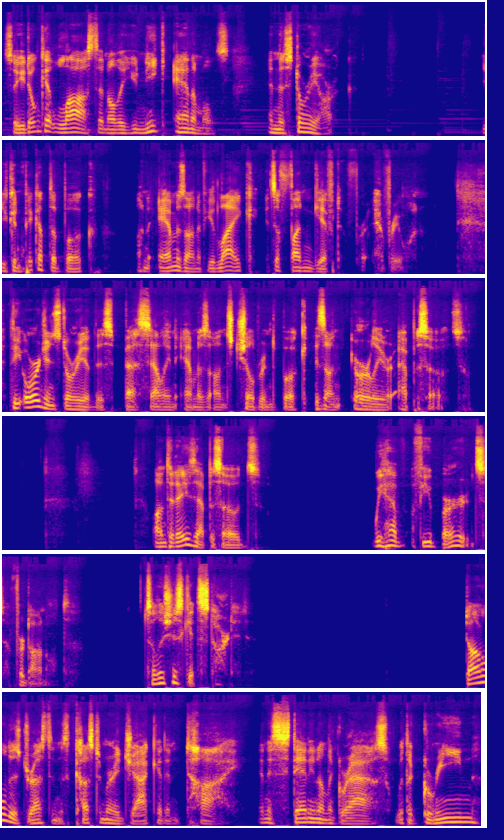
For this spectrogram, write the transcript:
so you don't get lost in all the unique animals and the story arc. You can pick up the book on Amazon if you like. It's a fun gift for everyone. The origin story of this best selling Amazon's children's book is on earlier episodes. On today's episodes, we have a few birds for Donald. So let's just get started. Donald is dressed in his customary jacket and tie and is standing on the grass with a green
